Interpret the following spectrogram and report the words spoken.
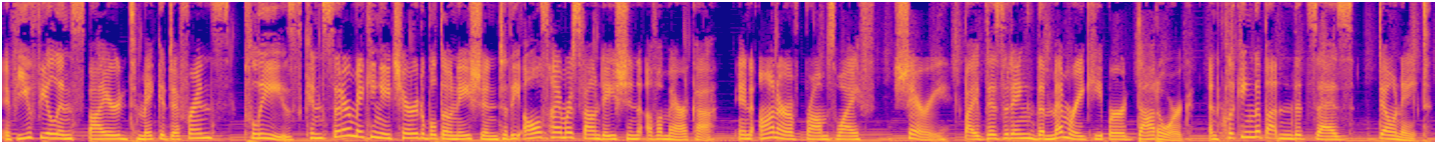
If you feel inspired to make a difference, please consider making a charitable donation to the Alzheimer's Foundation of America in honor of Bram's wife, Sherry, by visiting thememorykeeper.org and clicking the button that says Donate.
